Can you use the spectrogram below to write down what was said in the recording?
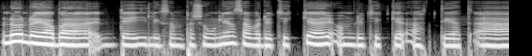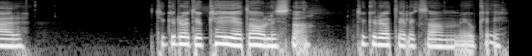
men då undrar jag bara dig liksom personligen så här, vad du tycker. Om du tycker att det är Tycker du att det är okej att avlyssna? Tycker du att det liksom är okej?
